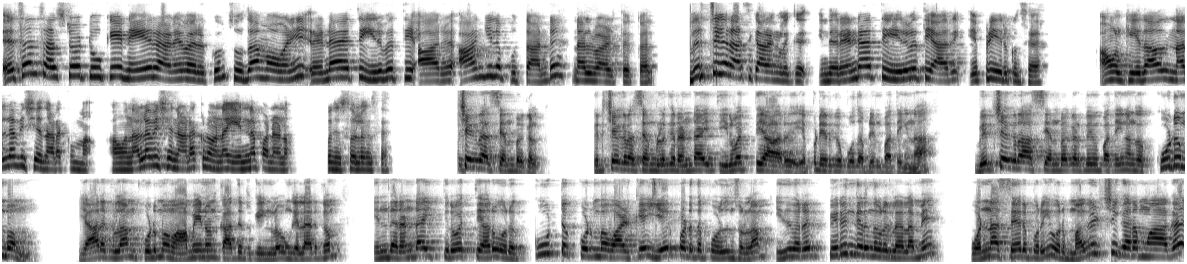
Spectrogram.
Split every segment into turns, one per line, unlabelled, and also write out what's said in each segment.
எஸ்என்ஸ் Astro two K நேர் அனைவருக்கும் சுதா மோகனி ரெண்டாயிரத்தி இருபத்தி ஆறு ஆங்கில புத்தாண்டு நல்வாழ்த்துக்கள். விருச்சிக ராசிக்காரங்களுக்கு இந்த ரெண்டாயிரத்தி இருபத்தி ஆறு எப்படி இருக்கும் சார் அவங்களுக்கு ஏதாவது நல்ல விஷயம் நடக்குமா? அவங்க நல்ல விஷயம் நடக்கணும்னா என்ன பண்ணணும்? கொஞ்சம் சொல்லுங்க சார்
விருச்சிகராசி அன்பர்கள் விருச்சிகராசி அன்பர்களுக்கு ரெண்டாயிரத்தி இருபத்தி ஆறு எப்படி இருக்க போகுது அப்படின்னு பார்த்தீங்கன்னா விருச்சிகராசி அன்பர்கள் பார்த்தீங்கன்னா அங்கே குடும்பம் யாருக்கெல்லாம் குடும்பம் அமையணும்னு காத்துட்டு இருக்கீங்களோ உங்க எல்லாருக்கும் இந்த ரெண்டாயிரத்தி இருபத்தி ஆறு ஒரு கூட்டு குடும்ப வாழ்க்கையை ஏற்படுத்த போகுதுன்னு சொல்லலாம். இதுவரை பிரிந்திருந்தவர்கள் எல்லாமே ஒன்னா சேர போறீங்க. ஒரு மகிழ்ச்சிகரமாக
